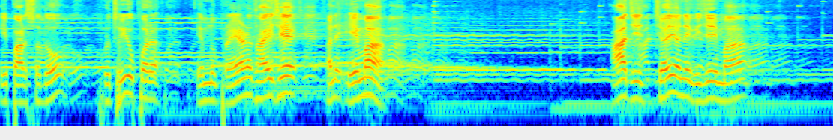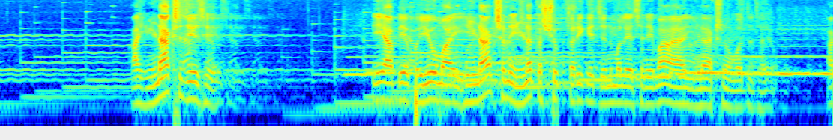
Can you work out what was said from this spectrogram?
એ પાર્ષદો પૃથ્વી ઉપર એમનું પ્રયાણ થાય છે અને એમાં આ જે જય અને વિજયમાં આ હિણાક્ષ જે છે એ આ બે ભાઈઓમાં હિરણાક્ષ અને હિરણકશ્યપ તરીકે જન્મ લે છે એમાં આ હિરણાક્ષનો વધ થયો. આ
